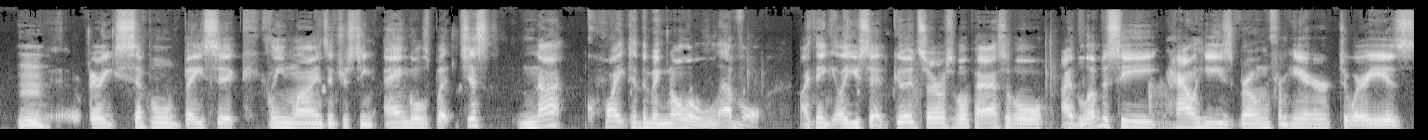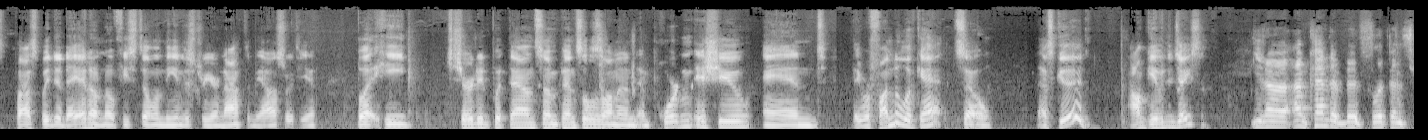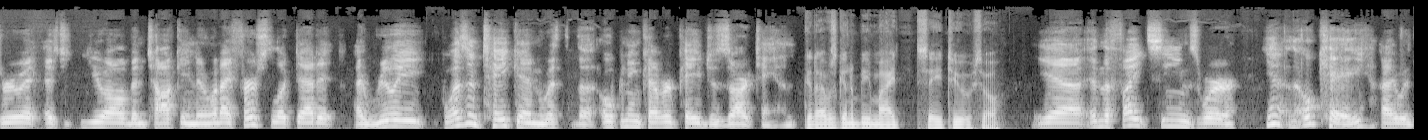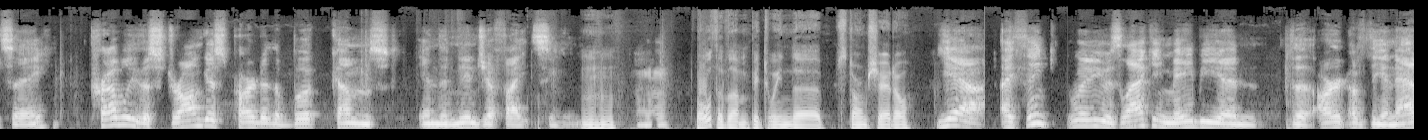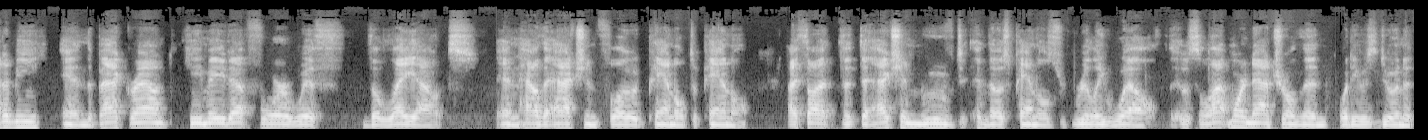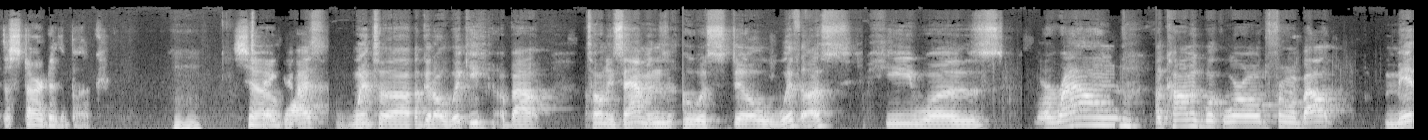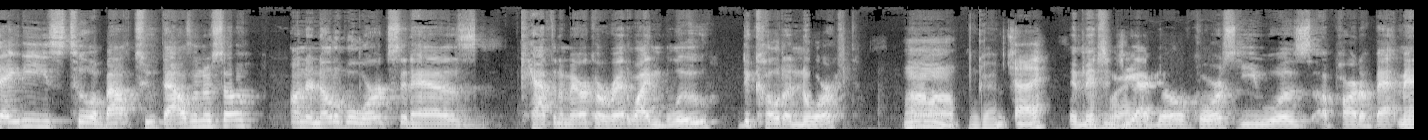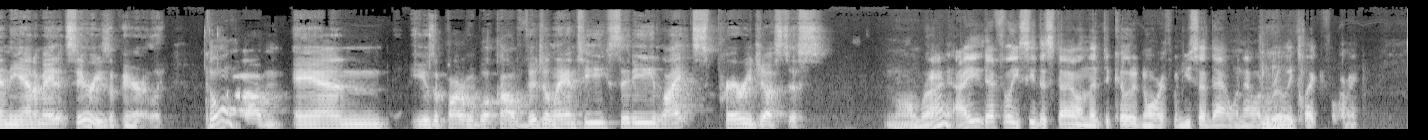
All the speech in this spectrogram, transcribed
Very simple, basic, clean lines, interesting angles, but just not quite to the Mignola level. I think, like you said, good, serviceable, passable. I'd love to see how he's grown from here to where he is possibly today. I don't know if he's still in the industry or not, to be honest with you. But he sure did put down some pencils on an important issue, and they were fun to look at. So that's good. I'll give it to Jason. You know, I'm kind of been flipping through it as you all have been talking. And when I first looked at it, I really wasn't taken with the opening cover page of Zartan. And that was going to be my say too. So Yeah, and the fight scenes were, yeah, okay, I would say. probably the strongest part of the book comes in the ninja fight scene. Mm-hmm. Mhm. Both of them between the Storm Shadow. Yeah, I think what he was lacking maybe in the art of the anatomy and the background, he made up for with the layouts and how the action flowed panel to panel. I thought that the action moved in those panels really well. It was a lot more natural than what he was doing at the start of the book. Mm-hmm. So, Hey guys, went to a good old wiki about Tony Salmons, who was still with us. He was around the comic book world from about mid 80s to about 2000 or so. Under notable works, it has Captain America Red, White, and Blue, Dakota North. Mm. Okay. okay. It mentioned Right. G.I. Joe, of course. He was a part of Batman the Animated Series, apparently. Cool. Um, and he was a part of a book called Vigilante City Lights Prairie Justice. All right. I definitely see the style in the Dakota North. When you said that one, that one Mhm. really clicked for me.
